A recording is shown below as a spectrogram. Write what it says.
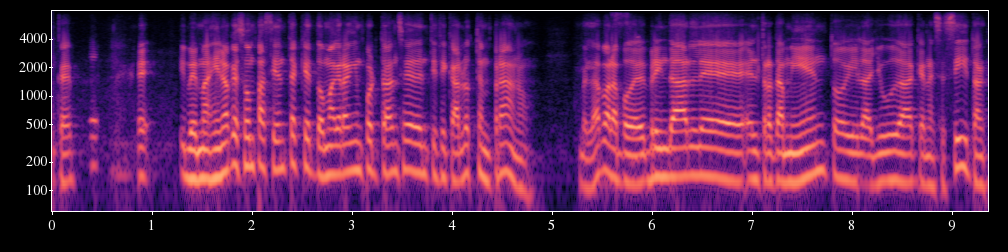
Okay. Y me imagino que son pacientes que toma gran importancia identificarlos temprano, ¿verdad? Para poder brindarle el tratamiento y la ayuda que necesitan.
